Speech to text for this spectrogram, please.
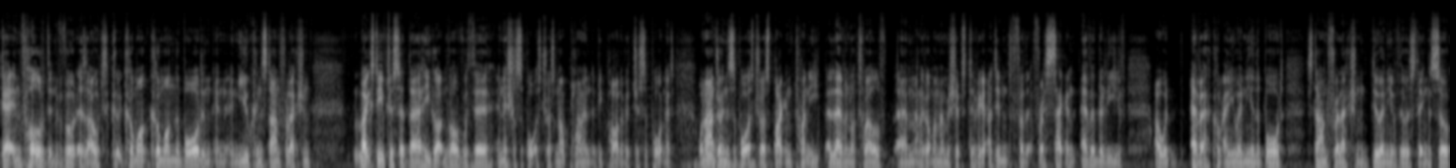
get involved and vote us out. come on, come on the board and, and, and you can stand for election like Steve just said there, he got involved with the initial supporters trust, not planning to be part of it, just supporting it. When I joined the supporters trust back in 2011 or 12, um, and I got my membership certificate, I didn't for the, for a second ever believe I would ever come anywhere near the board, stand for election, do any of those things. So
